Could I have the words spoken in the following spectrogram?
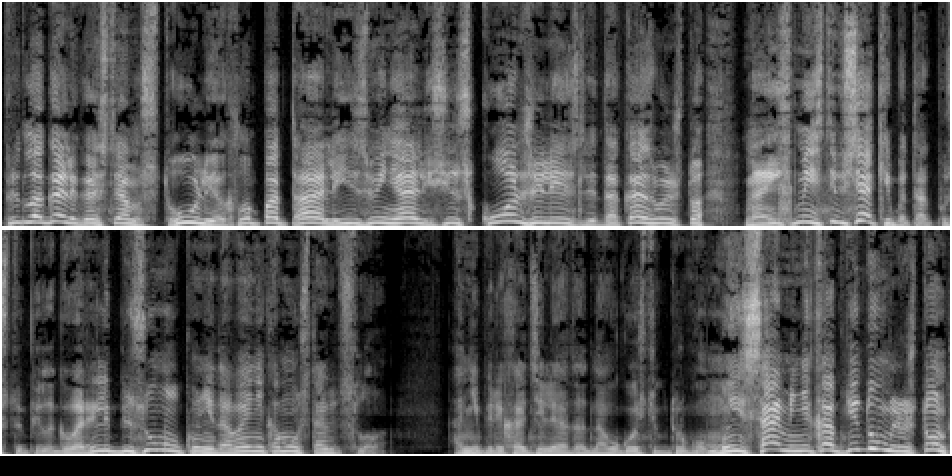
предлагали гостям стулья, хлопотали, извинялись, из кожи лезли, доказывая, что на их месте всякий бы так поступил, и говорили безумолку, не давая никому уставить слово. Они переходили от одного гостя к другому. «Мы и сами никак не думали, что он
